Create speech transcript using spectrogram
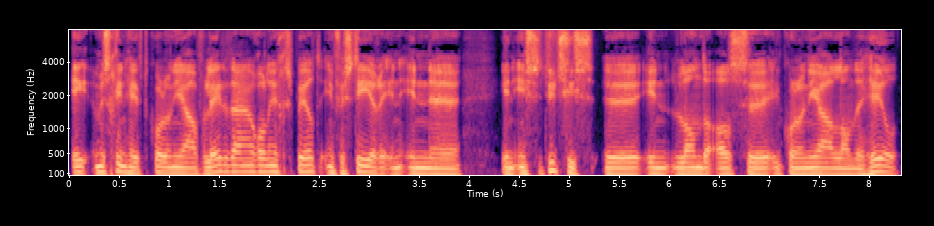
ik- misschien heeft koloniaal verleden daar een rol in gespeeld. Investeren in, in, eh, in instituties uh, in landen als uh, in koloniale landen heel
